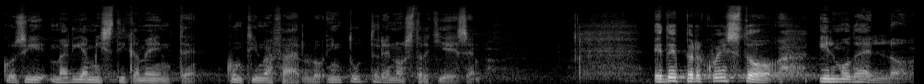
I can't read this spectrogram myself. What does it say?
così Maria misticamente continua a farlo in tutte le nostre chiese. Ed è per questo il modello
